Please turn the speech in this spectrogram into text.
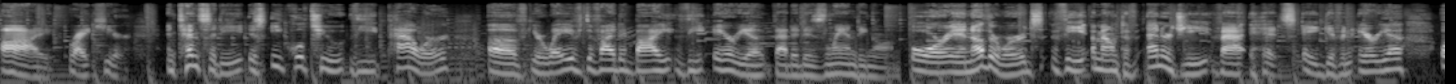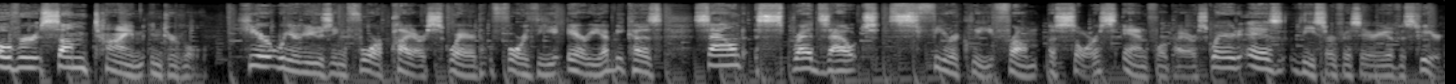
I right here. Intensity is equal to the power of your wave divided by the area that it is landing on. Or in other words, the amount of energy that hits a given area over some time interval. Here we are using 4 pi r squared for the area because sound spreads out spherically from a source, and 4 pi r squared is the surface area of a sphere.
